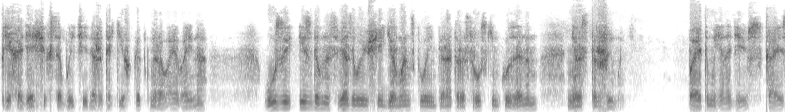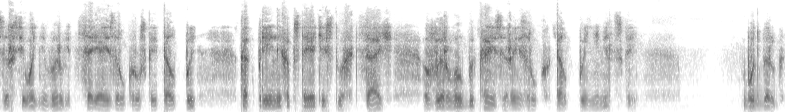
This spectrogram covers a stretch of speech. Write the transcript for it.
приходящих событий, даже таких, как мировая война. Узы, издавна связывающие германского императора с русским кузеном, нерасторжимы. Поэтому, я надеюсь, кайзер сегодня вырвет царя из рук русской толпы, как при иных обстоятельствах царь вырвал бы кайзера из рук толпы немецкой. Будберг.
